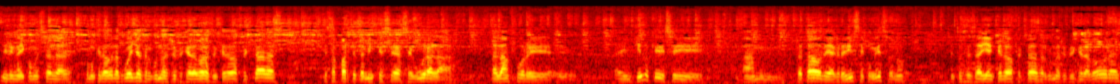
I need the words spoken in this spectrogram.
Miren ahí cómo, está cómo han quedado las huellas, algunas refrigeradoras han quedado afectadas. Esta parte también que se asegura la, la Lanfor, eh, eh, entiendo que se han tratado de agredirse con eso, ¿no? Entonces ahí han quedado afectadas algunas refrigeradoras,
